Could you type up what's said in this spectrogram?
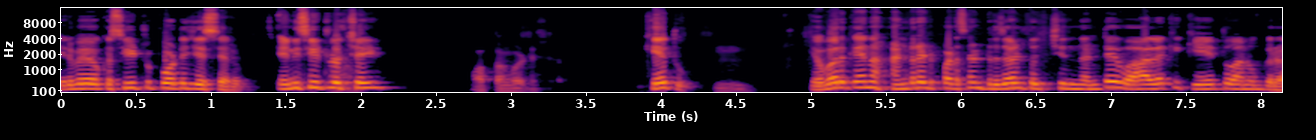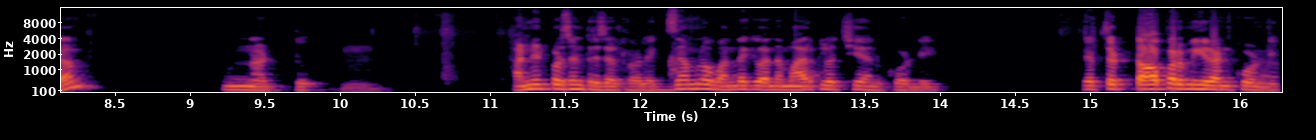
ఇరవై ఒక సీట్లు పోటీ చేశారు. ఎన్ని సీట్లు వచ్చాయి? మొత్తం కొట్టేశారు. కేతు. ఎవరికైనా హండ్రెడ్ పర్సెంట్ రిజల్ట్ వచ్చిందంటే వాళ్ళకి కేతు అనుగ్రహం ఉన్నట్టు. హండ్రెడ్ పర్సెంట్ రిజల్ట్ రావాలి. ఎగ్జామ్లో వందకి వంద మార్కులు వచ్చాయి అనుకోండి. లేకపోతే టాపర్ మీరు అనుకోండి.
